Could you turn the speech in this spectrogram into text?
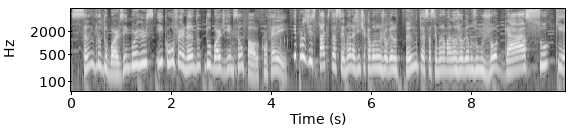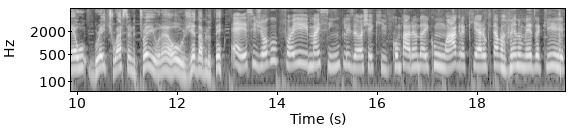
Sandro do Boards Burgers e com o Fernando do Board Game São Paulo. Confere aí. E pros destaques da semana, a gente acabou não jogando tanto essa semana, mas nós jogamos um jogaço que é o Great Western Trail, né? Ou GWT. É, esse jogo foi mais simples. Eu achei que, comparando aí com o Agra, que era o que tava vendo mesmo aqui,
